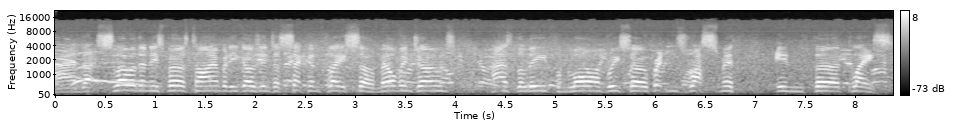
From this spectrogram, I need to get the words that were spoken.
And that's slower than his first time, but he goes into second place. So Melvyn Jones has the lead from Laurent Brissaud, Britain's Russ Smith in third place.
